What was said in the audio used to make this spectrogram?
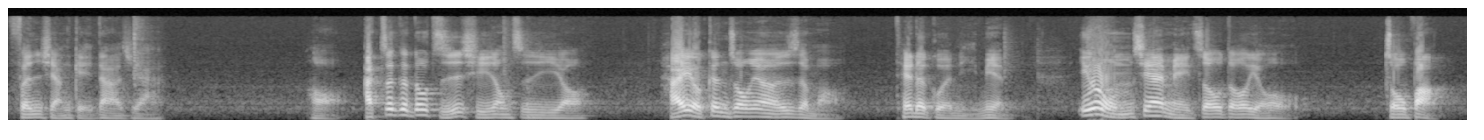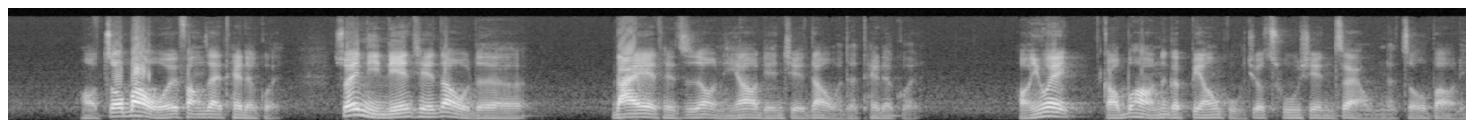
分享给大家。好啊，这个都只是其中之一哦。还有更重要的是什么？Telegram 里面，因为我们现在每周都有周报，哦，周报我会放在 Telegram，所以你连接到我的 Lite 之后，你要连接到我的 Telegram。哦，因为搞不好那个标股就出现在我们的周报里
